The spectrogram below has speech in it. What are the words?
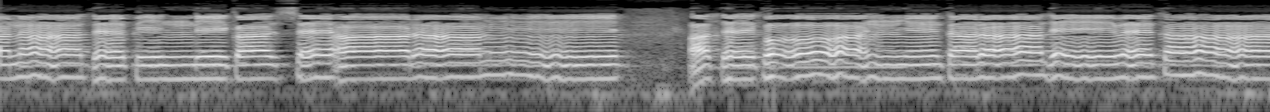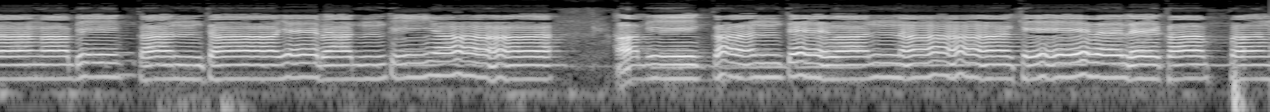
අනාථ පින්ඩිකස්ස ආරාමේ අතකෝ අඤ්ඤතරා දේවතාං අභික්ඛන්තාය රන්තියා අභික්ඛන්තේ වන්නා කේවල කප්පං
